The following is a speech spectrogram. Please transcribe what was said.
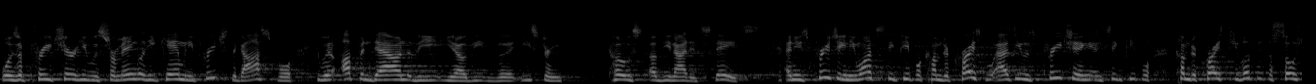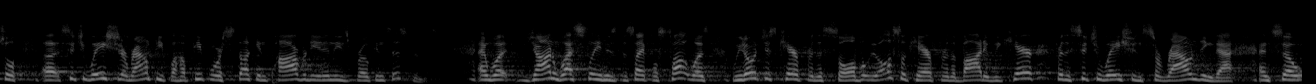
was a preacher. He was from England. He came and he preached the gospel. He went up and down the, you know, the, the eastern coast of the United States. And he's preaching and he wants to see people come to Christ. But as he was preaching and seeing people come to Christ, he looked at the social uh, situation around people, how people were stuck in poverty and in these broken systems. And what John Wesley and his disciples taught was we don't just care for the soul, but we also care for the body. We care for the situation surrounding that. And so,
